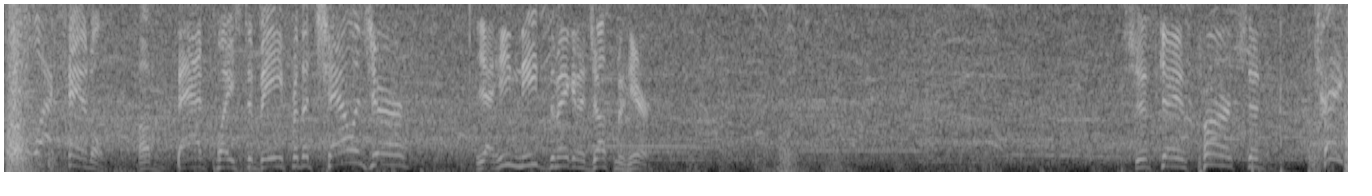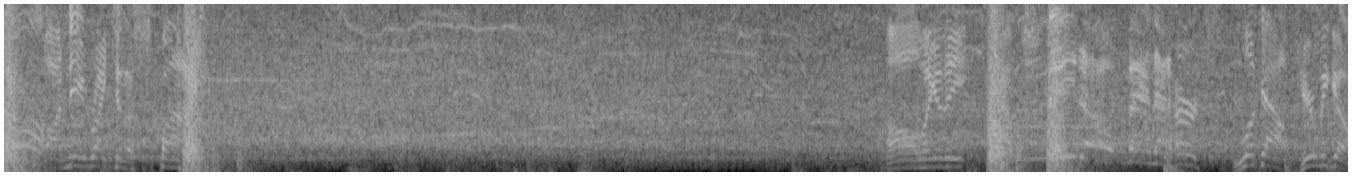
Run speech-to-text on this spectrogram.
Double axe handle. A bad place to be for the challenger. Yeah, he needs to make an adjustment here. Shinsuke is perched and Take off. Oh, knee right to the spine. Oh, look at the... Ouch. Oh, man, that hurts. look out. Here we go.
